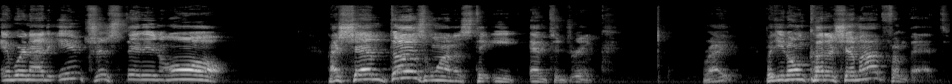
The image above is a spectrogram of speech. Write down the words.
and we're not interested in all, Hashem does want us to eat and to drink, right? But you don't cut Hashem out from that,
